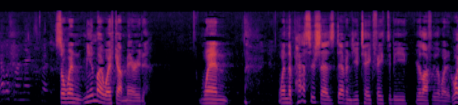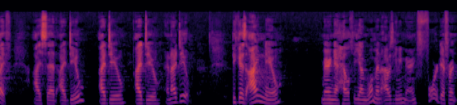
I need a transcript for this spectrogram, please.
That was my next question. So when me and my wife got married, when when the pastor says, "Devin, do you take faith to be your lawfully wedded wife?" I said, "I do, I do, I do, and I do," because I knew marrying a healthy young woman, I was going to be marrying four different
